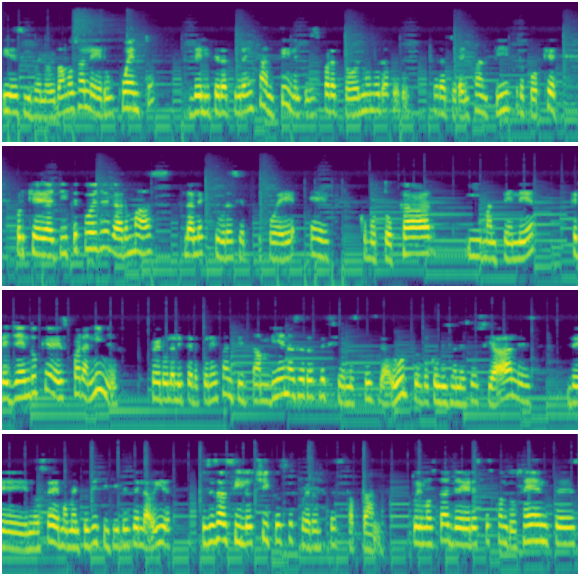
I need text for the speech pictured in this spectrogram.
y decir, bueno, hoy vamos a leer un cuento de literatura infantil, entonces para todo el mundo era literatura infantil, pero ¿por qué? Porque de allí te puede llegar más la lectura, ¿cierto? Te puede eh, como tocar y mantener creyendo que es para niños, pero la literatura infantil también hace reflexiones pues, de adultos, de condiciones sociales, de, no sé, de momentos difíciles de la vida. Entonces así los chicos se fueron pues captando. Tuvimos talleres pues con docentes,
